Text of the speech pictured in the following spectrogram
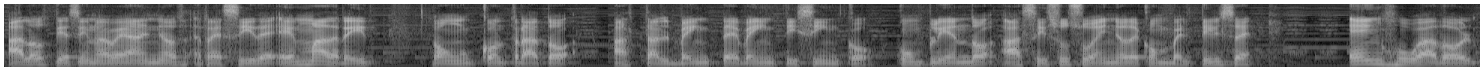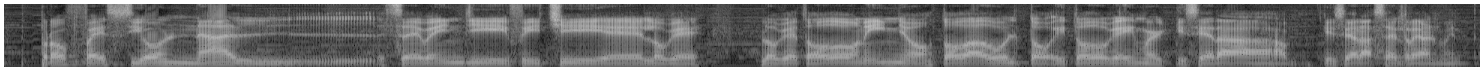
a los 19 años reside en Madrid con un contrato hasta el 2025, cumpliendo así su sueño de convertirse en jugador profesional. Ese Benji Fichi es lo que, lo que todo niño, todo adulto y todo gamer quisiera, quisiera hacer realmente.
